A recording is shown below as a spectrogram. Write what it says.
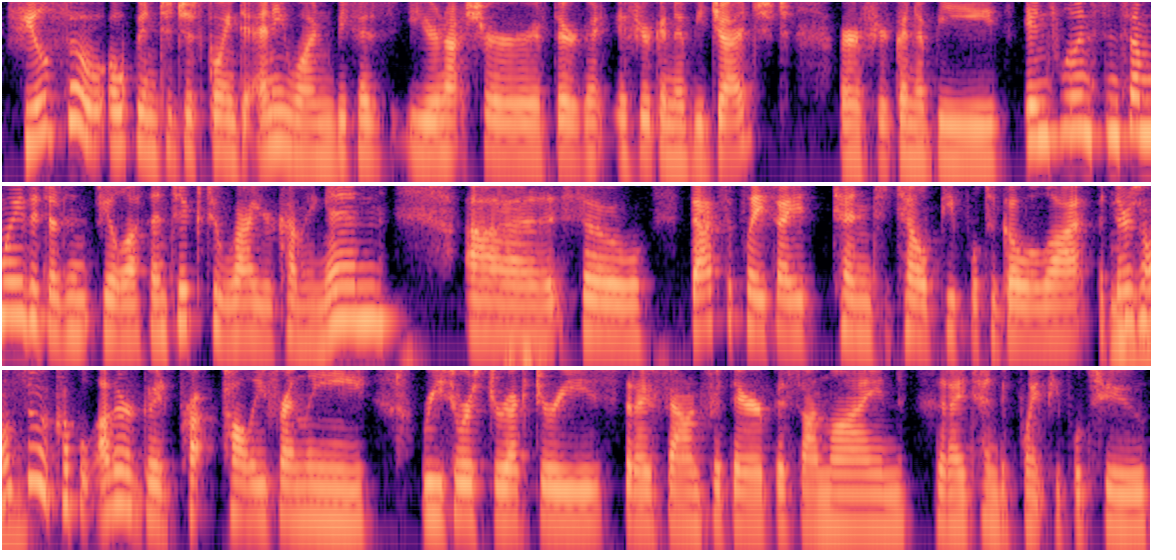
feel so open to just going to anyone because you're not sure if they're if you're going to be judged or if you're going to be influenced in some way that doesn't feel authentic to why you're coming in. Uh, so that's a place I tend to tell people to go a lot. But there's mm-hmm. also a couple other good pro- poly friendly resource directories that I found for therapists online that I tend to point people to.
